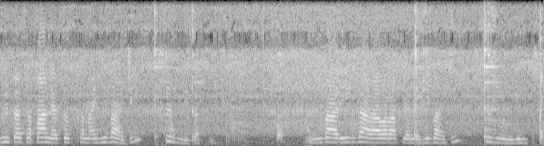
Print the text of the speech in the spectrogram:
मिठाच्या पाण्यातच का नाही ही भाजी शिजली जाते. आणि बारीक जाळावर आपल्याला ही भाजी शिजवून घ्यायची.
